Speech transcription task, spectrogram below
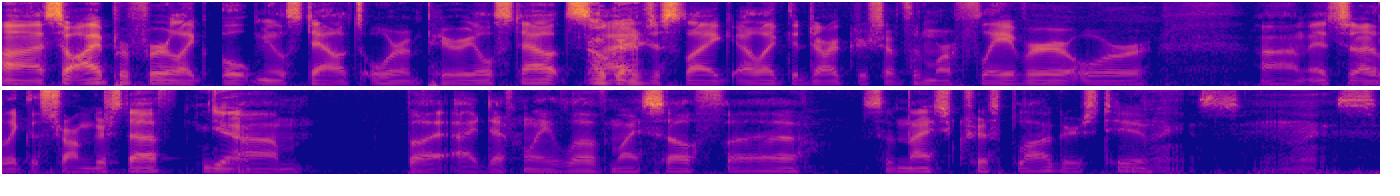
Uh, so I prefer like oatmeal stouts or imperial stouts. Okay. I just like I like the darker stuff the more flavor, or um, it's I like the stronger stuff. Yeah. Um, but I definitely love myself uh, some nice crisp lagers too. Nice, nice.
